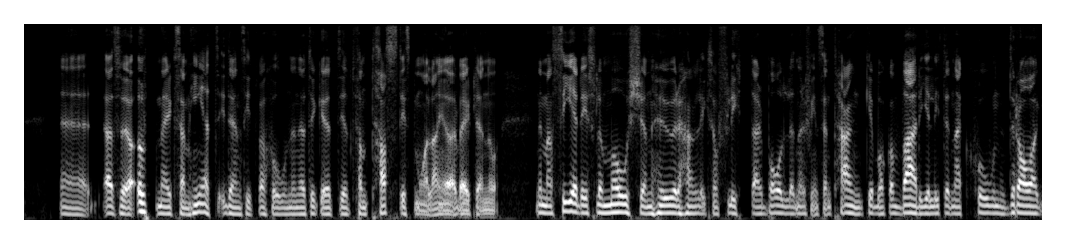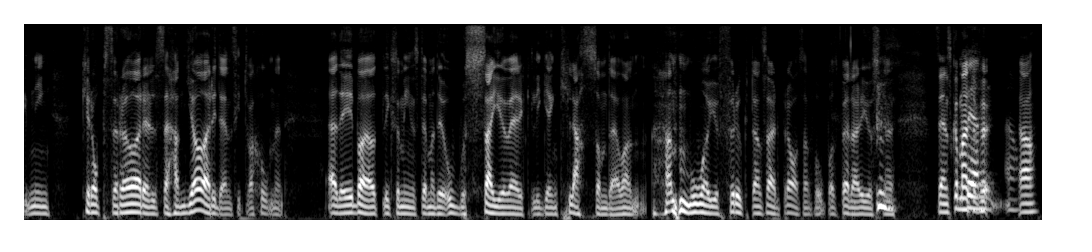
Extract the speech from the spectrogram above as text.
eh, alltså uppmärksamhet i den situationen. Jag tycker att det är ett fantastiskt mål han gör verkligen och när man ser det i slow motion hur han liksom flyttar bollen och det finns en tanke bakom varje liten aktion, dragning, kroppsrörelse han gör i den situationen det är bara att liksom instämma, det osar ju verkligen klass om det och han, han mår ju fruktansvärt bra som fotbollsspelare just nu. Sen ska man ben, inte... För, ja.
